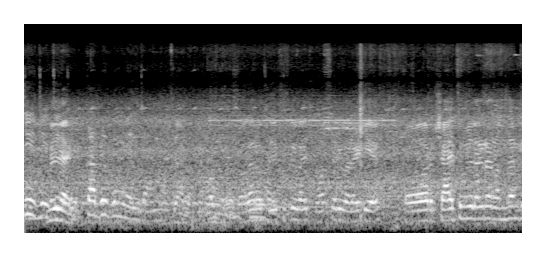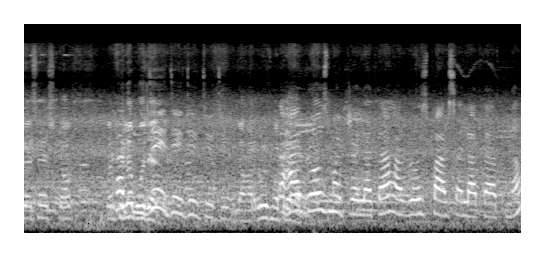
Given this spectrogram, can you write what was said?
जी जी मिल कभी भी मिल जाएँगे। तो अगर आप देख सकते हो बहुत सारी वैरायटी है। और शायद से मुझे लग रहा है रमज़ान की वजह से स्टॉक पर फिलअप हो जाए। जी जी जी जी मतलब हर रोज हर रोज़ मटेरियल आता है हर रोज़ पार्सल आता है अपना।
